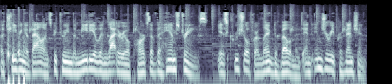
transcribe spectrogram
Achieving a balance between the medial and lateral parts of the hamstrings is crucial for leg development and injury prevention.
